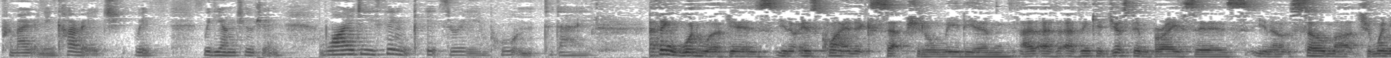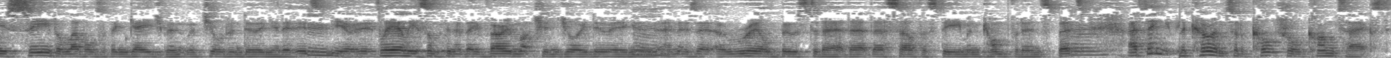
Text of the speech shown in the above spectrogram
promote and encourage with, with young children. Why do you think it's really important today? I think woodwork is, you know, is quite an exceptional medium. I, I, I, think it just embraces, you know, so much. And when you see the levels of engagement with children doing it, it it's, mm. you know, it's clearly something that they very much enjoy doing, and, mm. and is a, a, real boost to their, their, their self-esteem and confidence. But mm. I think the current sort of cultural context,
